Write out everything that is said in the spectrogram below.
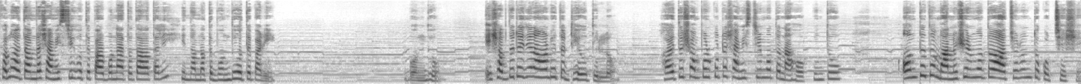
এখন হয়তো আমরা স্বামী স্ত্রী হতে পারব না এত তাড়াতাড়ি, কিন্তু আমরা তো বন্ধু হতে পারি। বন্ধু, এই শব্দটাই যেন আমার ভেতর ঢেউ তুললো। হয়তো সম্পর্কটা স্বামী স্ত্রীর মতো না হোক, কিন্তু অন্তত মানুষের মতো আচরণ তো করছে সে।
